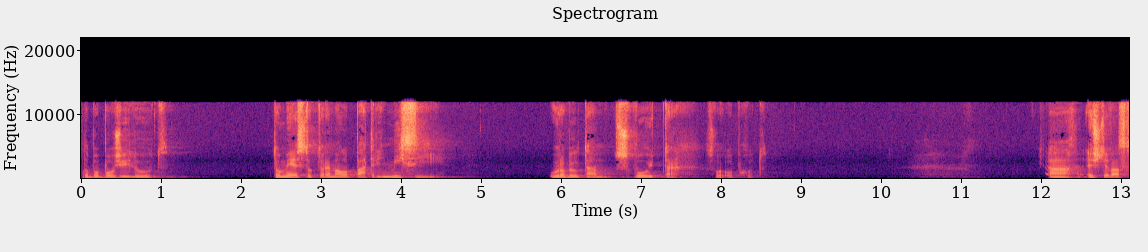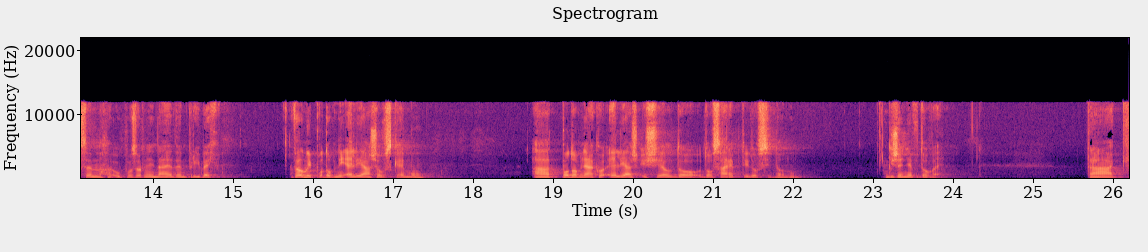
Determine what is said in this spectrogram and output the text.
Lebo Boží ľud, to miesto, ktoré malo patriť misii, Urobil tam svoj trh, svoj obchod. A ešte vás chcem upozorniť na jeden príbeh, veľmi podobný Eliášovskému. A podobne ako Eliáš išiel do, do Sarepty, do Sidonu, k žene vdove. Tak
